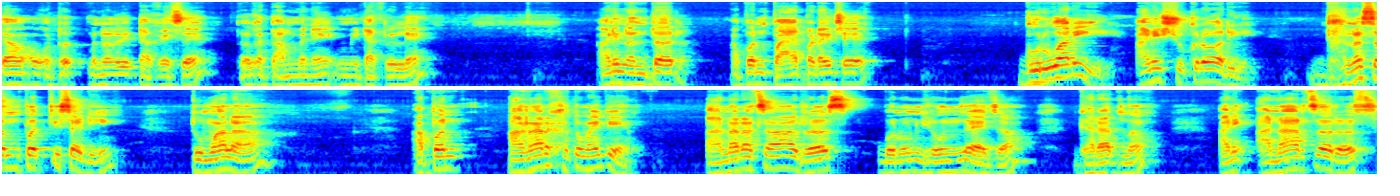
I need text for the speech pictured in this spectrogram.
त्या वॉटरमध्ये टाकायचं आहे. तर का तांब्याने मी टाकलेलं आहे. आणि नंतर आपण पाया पडायचे आहेत. गुरुवारी आणि शुक्रवारी धनसंपत्तीसाठी तुम्हाला आपण अनार खातो माहिती आहे? अनाराचा रस बनवून घेऊन जायचा घरातनं आणि अनारचा रस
